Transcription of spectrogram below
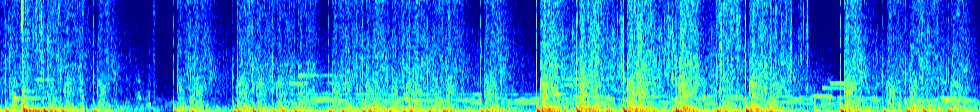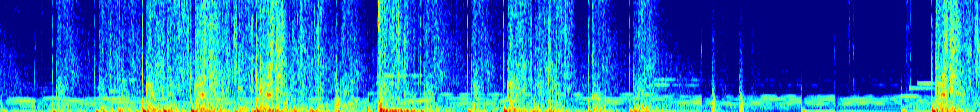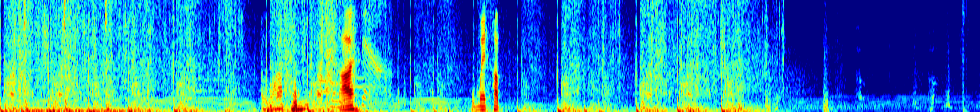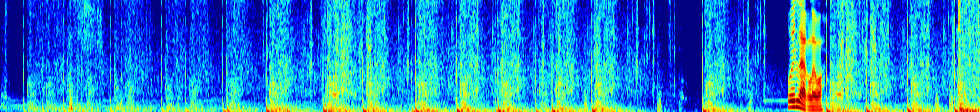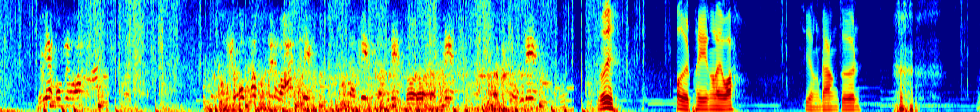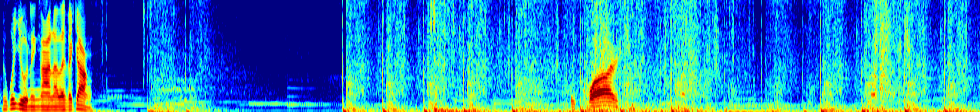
ตายทุกเม็ดครับ เฮ้ยแหลกอะไรวะ เรียกผมเลยวะ เฮ้ย เปิดเพลงอะไรวะ เสียงดังเกิน นึกว่าอยู่ในงานอะไรสักอย่าง ไอ้ควาย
